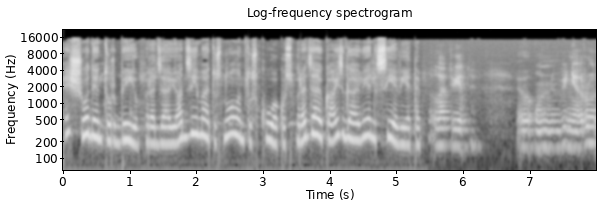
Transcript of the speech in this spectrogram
Es šodien tur biju, redzēju atzīmētus nolemtus kokus, redzēju, kā izgāja viena sieviete. Latvieta. Un viņa ru-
